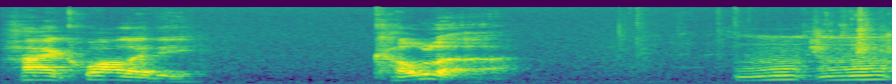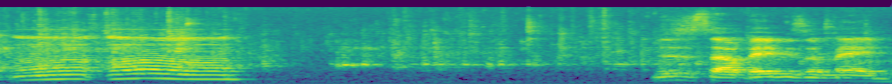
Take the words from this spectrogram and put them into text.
High quality cola. Mm -mm -mm -mm. This is how babies are made.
